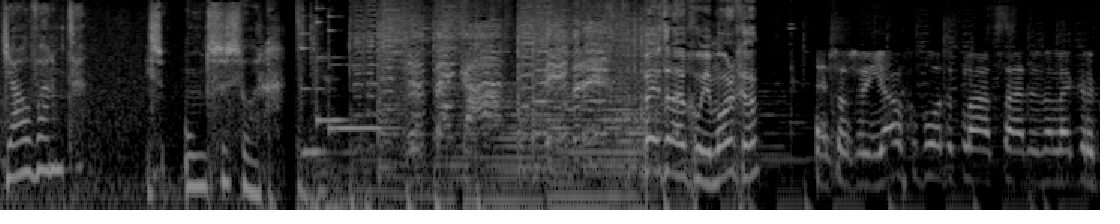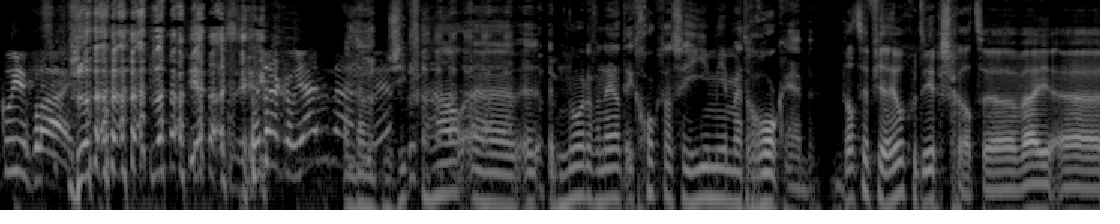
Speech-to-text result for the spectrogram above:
Jouw warmte is onze zorg. Goedemorgen. En zoals in jouw geboorteplaats zijn er een lekkere koeienvlaai. En daar kom jij vandaan, En dan het muziekverhaal. eh, het noorden van Nederland, ik gok dat ze hier meer met rock hebben. Dat heb je heel goed ingeschat. Eh, wij eh,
